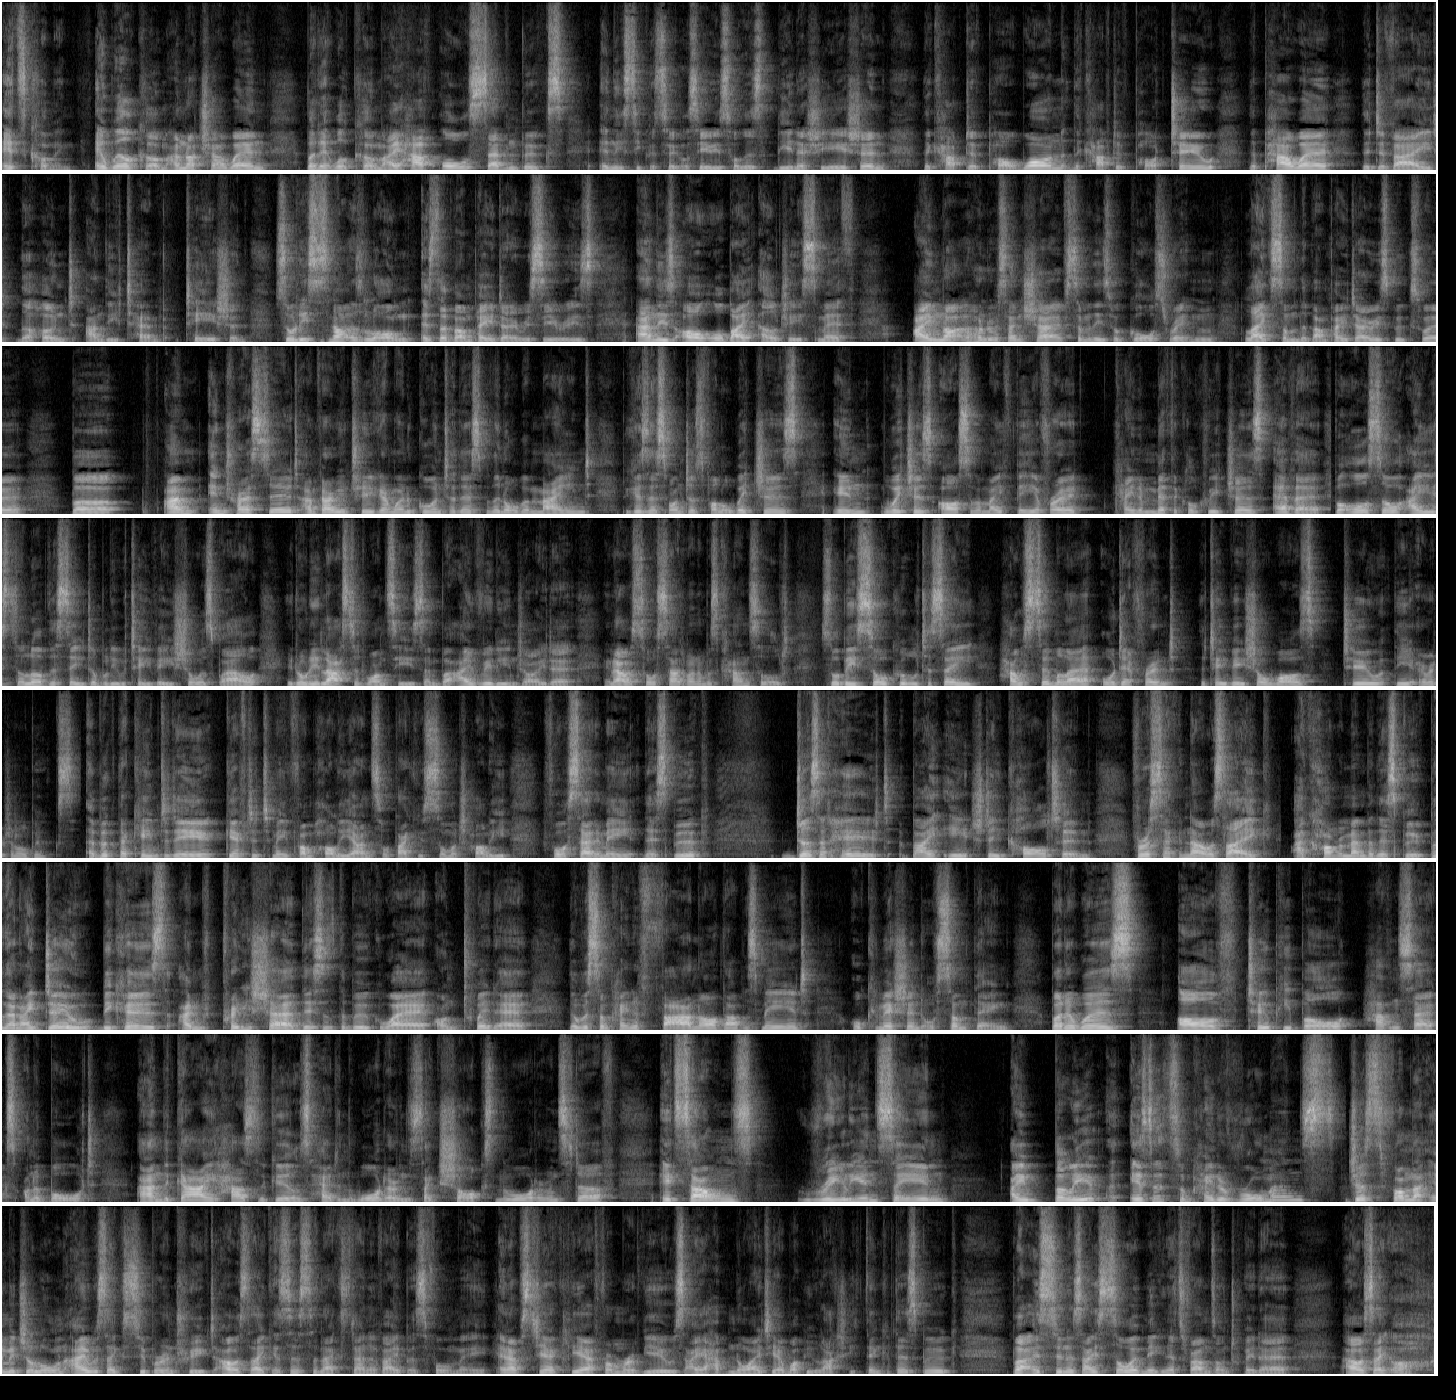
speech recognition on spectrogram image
it's coming. It will come. I'm not sure when, but it will come. I have all seven books in the Secret Circle series. So there's The Initiation, The Captive Part 1, The Captive Part 2, The Power, The Divide, The Hunt, and The Temptation. So at least it's not as long as the Vampire Diary series. And these are all by L.J. Smith. I'm not 100% sure if some of these were ghost written, like some of the Vampire Diaries books were, but I'm interested. I'm very intrigued. I'm going to go into this with an open mind because this one does follow witches. In witches are some of my favourite kind of mythical creatures ever. But also, I used to love the CW TV show as well. It only lasted one season, but I really enjoyed it, and I was so sad when it was cancelled. So it'll be so cool to see how similar or different the TV show was to the original books. A book that came today, gifted to me from Holly Ann, so thank you so much, Holly, for sending me this book. Does It Hurt by H.D. Carlton. For a second I was like, I can't remember this book, but then I do because I'm pretty sure this is the book where on Twitter there was some kind of fan art that was made or commissioned or something, but it was of two people having sex on a boat and the guy has the girl's head in the water and there's like sharks in the water and stuff. It sounds really insane I believe, is it some kind of romance? Just from that image alone, I was like super intrigued. I was like, is this the next Den of Vipers for me? And I've steered clear from reviews. I have no idea what people actually think of this book. But as soon as I saw it making its rounds on Twitter, I was like, oh,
